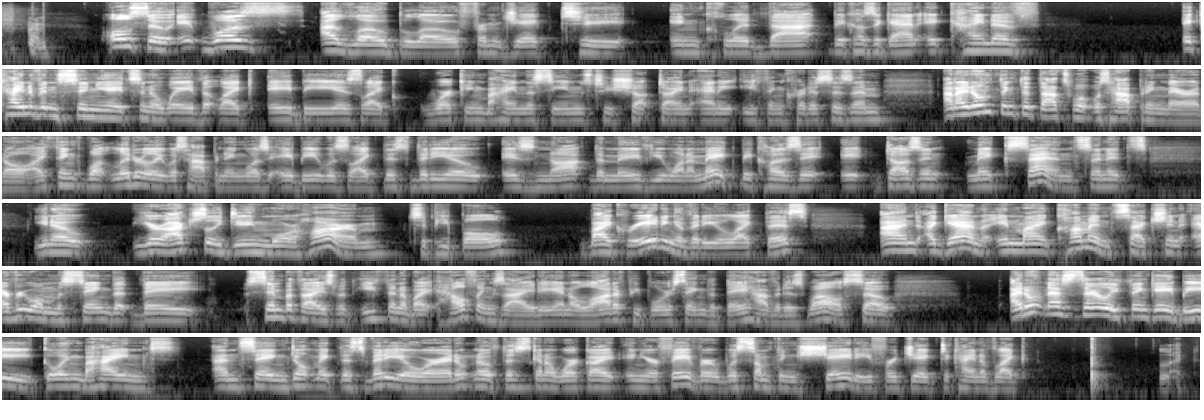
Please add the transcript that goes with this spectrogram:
also, it was a low blow from Jake to include that because again, it kind of it kind of insinuates in a way that like AB is like working behind the scenes to shut down any Ethan criticism. And I don't think that that's what was happening there at all. I think what literally was happening was AB was like, this video is not the move you want to make because it, it doesn't make sense. And it's, you know, you're actually doing more harm to people by creating a video like this. And again, in my comment section, everyone was saying that they sympathize with Ethan about health anxiety, and a lot of people are saying that they have it as well. So I don't necessarily think AB going behind and saying don't make this video or I don't know if this is going to work out in your favor was something shady for Jake to kind of like like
